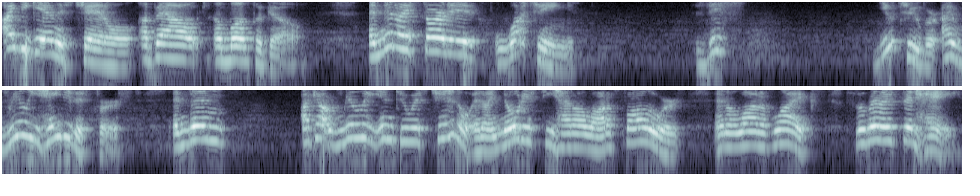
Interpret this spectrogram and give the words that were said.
I began this channel about a month ago, and then I started watching this YouTuber. I really hated it first. And then I got really into his channel and I noticed he had a lot of followers and a lot of likes. So then I said, hey,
